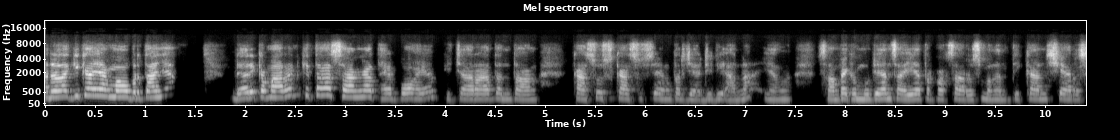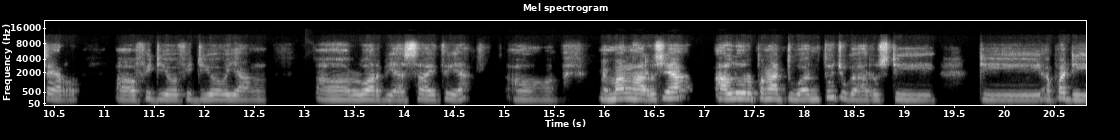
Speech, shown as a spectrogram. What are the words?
Ada lagi Kak yang mau bertanya? dari kemarin kita sangat heboh ya bicara tentang kasus-kasus yang terjadi di anak yang sampai kemudian saya terpaksa harus menghentikan share-share uh, video-video yang uh, luar biasa itu ya. Uh, memang harusnya alur pengaduan itu juga harus di di apa di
